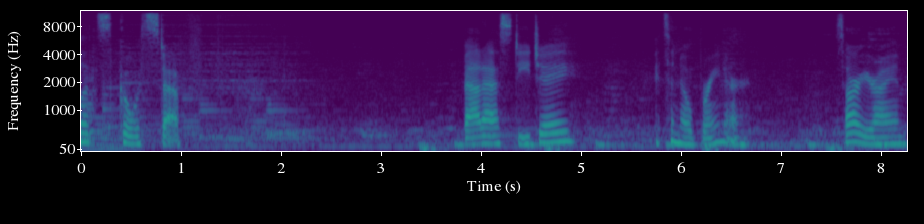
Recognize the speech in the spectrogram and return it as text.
Let's go with Steph. Badass DJ? It's a no brainer. Sorry, Ryan.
